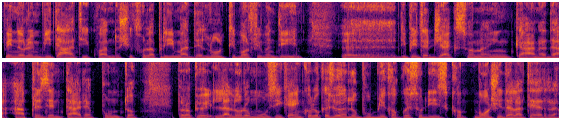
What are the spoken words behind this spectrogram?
vennero invitati quando ci fu la prima dell'ultimo film di, eh, di, Peter Jackson in Canada a presentare appunto proprio la loro musica e in quell'occasione lui pubblicò questo disco, Voci dalla Terra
